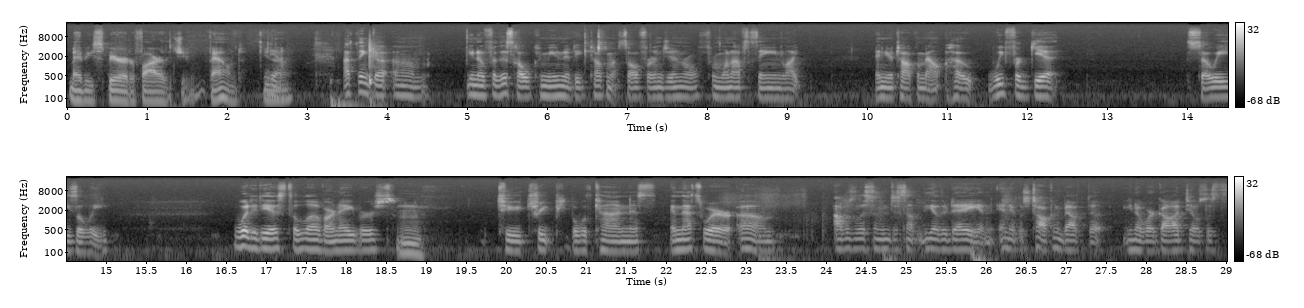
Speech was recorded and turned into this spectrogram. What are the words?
maybe spirit or fire that you found, you yeah. know? I think, uh, um, you know, for this whole community, talking about Sulphur in general, from what I've seen, like, and you're talking about hope, we forget so easily what it is to love our neighbors, mm. to treat people with kindness. And that's where um, I was listening to something the other day, and, and it was talking about the, you know, where God tells us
